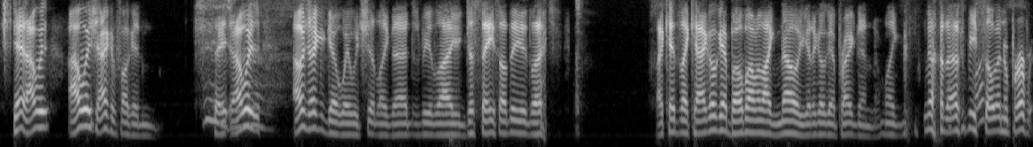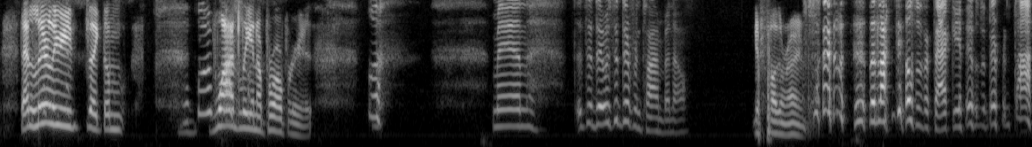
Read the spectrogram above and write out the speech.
Shit, I would. I wish I could fucking. say- Jeez, I man. I wish I could get away with shit like that. Just be like, just say something like. My kid's like, "Can I go get boba?" I'm like, "No, you gotta go get pregnant." I'm like, "No, that'd be What? so inappropriate. That literally be like the What wildly inappropriate." Man, it's a, it was a different time, but no. You're fucking right. the Nine Tails was attacking. It was a different time.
